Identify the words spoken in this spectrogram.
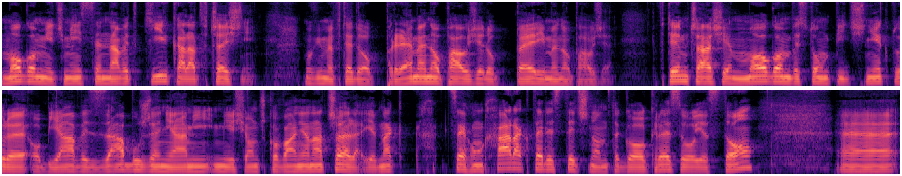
mogą mieć miejsce nawet kilka lat wcześniej. Mówimy wtedy o premenopauzie lub perimenopauzie. W tym czasie mogą wystąpić niektóre objawy z zaburzeniami miesiączkowania na czele. Jednak cechą charakterystyczną tego okresu jest to, e,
